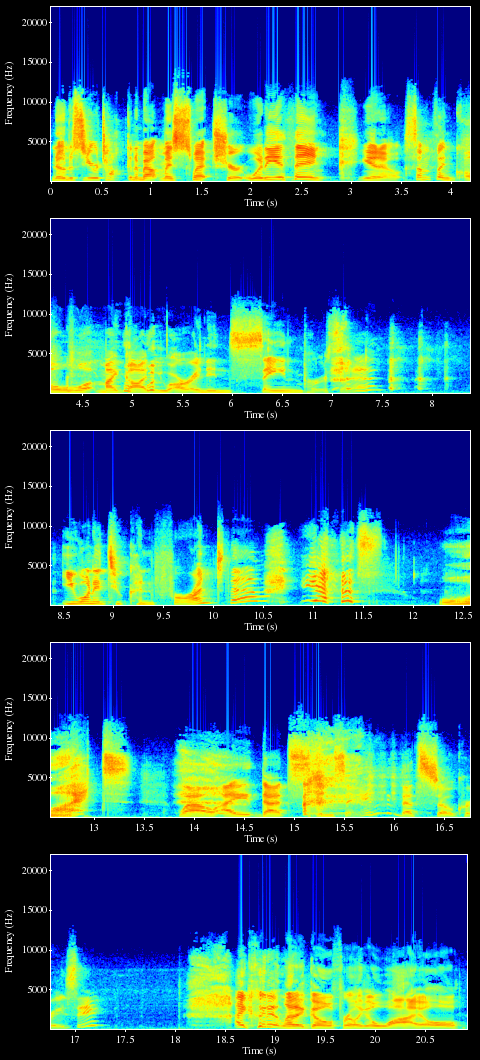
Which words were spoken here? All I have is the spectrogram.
notice you were talking about my sweatshirt what do you think you know something cool Oh my god, you are an insane person. You wanted to confront them? yes What? Wow, I that's insane. That's so crazy. I couldn't let it go for like a while.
